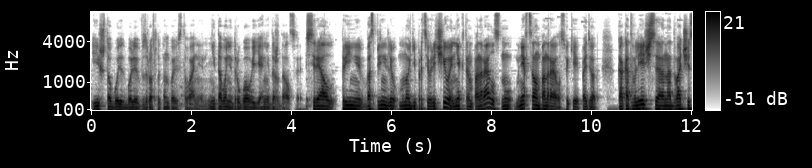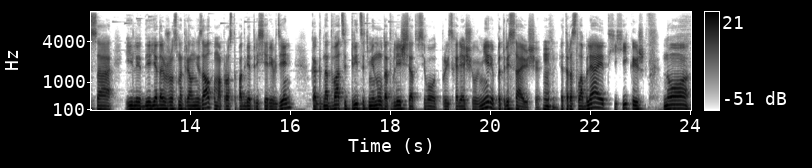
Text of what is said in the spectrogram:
и что будет более взрослый тон повествования. Ни того, ни другого я не дождался. Сериал приня... восприняли многие противоречиво, некоторым понравился, ну, мне в целом понравилось, окей, пойдет. Как отвлечься на два часа, или я даже смотрел не залпом, а просто по 2-3 серии в день, как на 20-30 минут отвлечься от всего вот происходящего в мире, потрясающе. Мгм. Это расслабляет, хихикаешь, но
